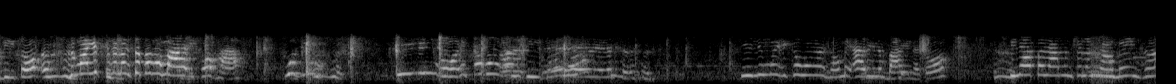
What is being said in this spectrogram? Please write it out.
dito. Lumayas ka na lang sa pamamahay ko, ha? Huwag. Feeling mo, ikaw ang ano dito? Feeling mo, ikaw ang ano, may-ari ng bahay na to? Pinapalamon ka lang namin, ha?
